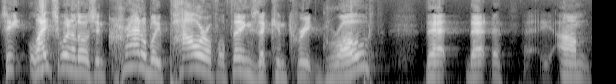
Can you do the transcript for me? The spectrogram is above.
See, light's one of those incredibly powerful things that can create growth, that, that um,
